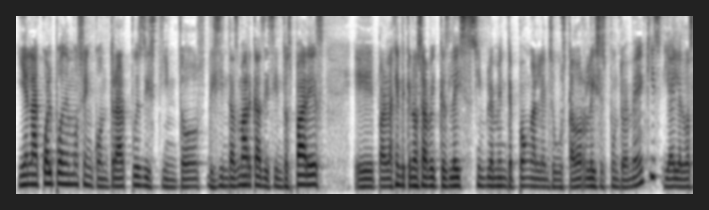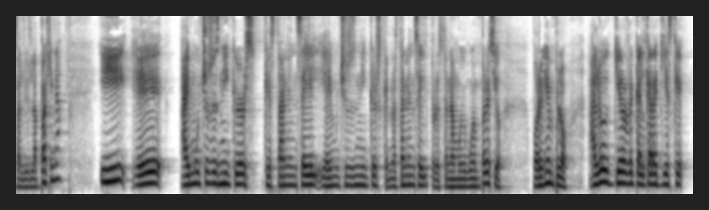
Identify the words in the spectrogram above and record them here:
y en la cual podemos encontrar pues distintos, distintas marcas, distintos pares. Eh, para la gente que no sabe qué es Laces, simplemente pónganle en su buscador laces.mx y ahí les va a salir la página. Y eh, hay muchos sneakers que están en sale y hay muchos sneakers que no están en sale, pero están a muy buen precio. Por ejemplo, algo que quiero recalcar aquí es que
